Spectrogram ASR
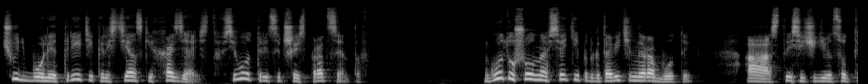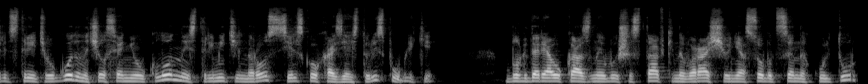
чуть более трети крестьянских хозяйств, всего 36%. Год ушел на всякие подготовительные работы, а с 1933 года начался неуклонный и стремительный рост сельского хозяйства республики. Благодаря указанной выше ставке на выращивание особо ценных культур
